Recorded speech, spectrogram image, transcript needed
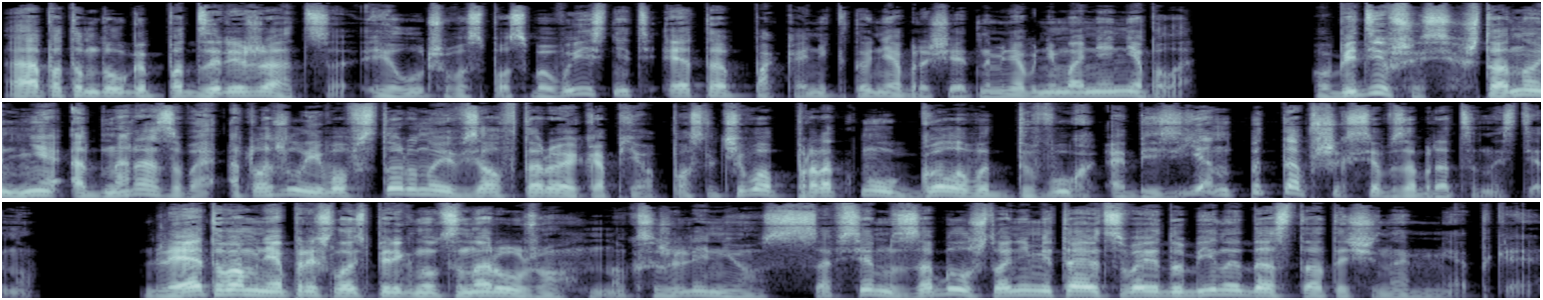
а потом долго подзаряжаться, и лучшего способа выяснить это, пока никто не обращает на меня внимания, не было. Убедившись, что оно не одноразовое, отложил его в сторону и взял второе копье, после чего проткнул головы двух обезьян, пытавшихся взобраться на стену. Для этого мне пришлось перегнуться наружу, но, к сожалению, совсем забыл, что они метают свои дубины достаточно метко.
